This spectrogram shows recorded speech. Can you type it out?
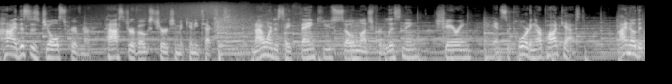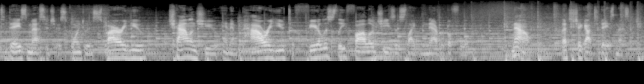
Hi, this is Joel Scrivner, pastor of Oaks Church in McKinney, Texas, and I wanted to say thank you so much for listening, sharing, and supporting our podcast. I know that today's message is going to inspire you, challenge you, and empower you to fearlessly follow Jesus like never before. Now, let's check out today's message.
